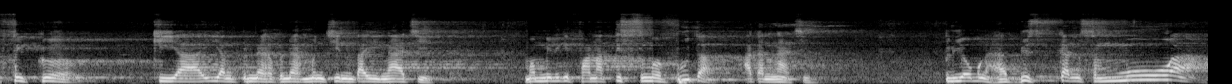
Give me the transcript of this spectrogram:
figur kiai yang benar-benar mencintai ngaji. Memiliki fanatisme buta akan ngaji. Beliau menghabiskan semua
